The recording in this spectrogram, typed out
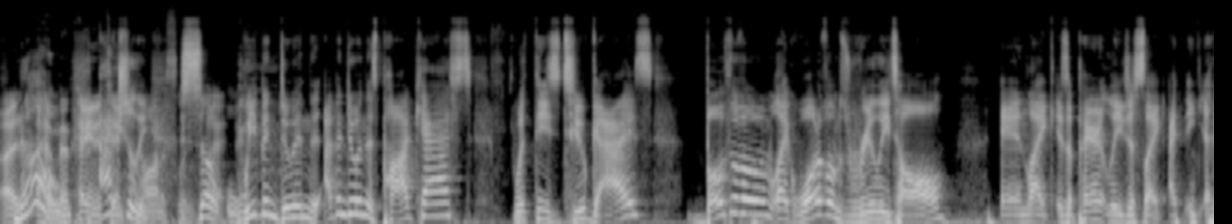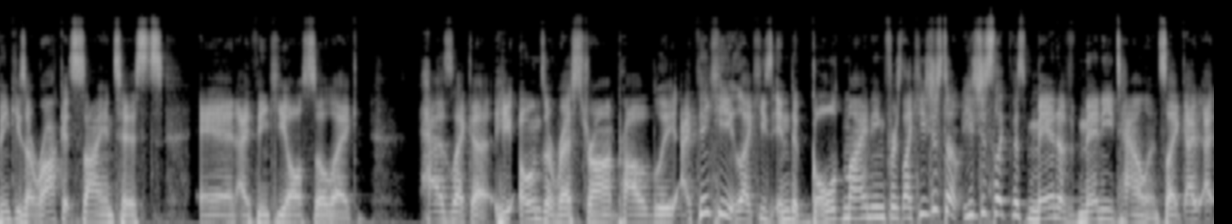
I, No, I haven't been paying attention, actually. honestly. So we've been doing. The, I've been doing this podcast with these two guys. Both of them, like one of them's really tall, and like is apparently just like I think I think he's a rocket scientist, and I think he also like has like a he owns a restaurant probably. I think he like he's into gold mining for like he's just a he's just like this man of many talents. Like I, I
